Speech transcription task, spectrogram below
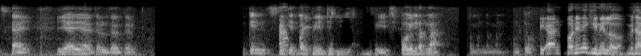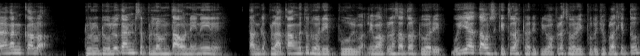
Sky. Iya iya betul betul. betul. Mungkin sedikit Apa ya? lebih di di spoiler lah teman-teman untuk di unbound ini gini loh. Misalnya kan kalau dulu-dulu kan sebelum tahun ini nih, tahun ke belakang itu 2015 atau 2000, iya tahun segitulah 2015 2017 gitu.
